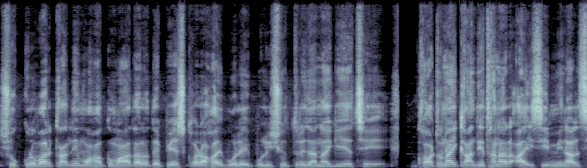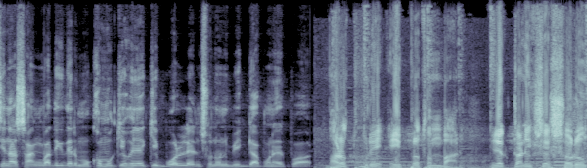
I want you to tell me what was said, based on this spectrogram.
শুক্রবার কান্দি মহকুমা আদালতে পেশ করা হয় বলেই পুলিশ সূত্রে জানা গিয়েছে। ঘটনায় কান্দি থানার আইসি মিনাল সিনহা সাংবাদিকদের মুখোমুখি হয়ে কি বললেন শুনুন বিজ্ঞাপনের পর। ভারতপুরে এই প্রথমবার ইলেকট্রনিক্সের শোরুম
